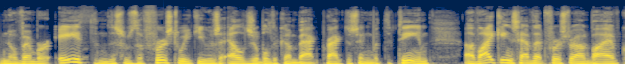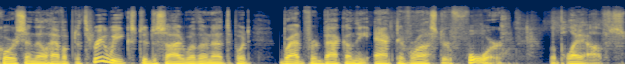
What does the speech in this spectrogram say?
November 8th, and this was the first week he was eligible to come back practicing with the team. Uh, Vikings have that first round bye, of course, and they'll have up to three weeks to decide whether or not to put Bradford back on the active roster for the playoffs.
